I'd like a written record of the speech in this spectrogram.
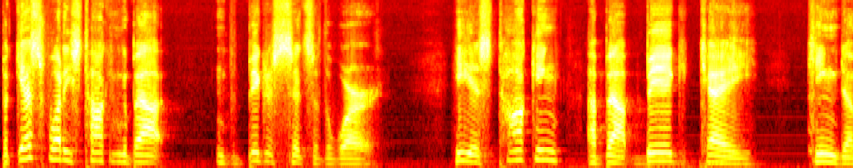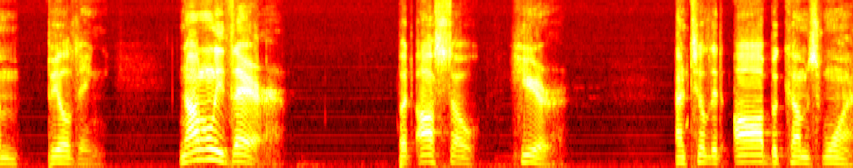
but guess what he's talking about in the bigger sense of the word? He is talking about big K kingdom building. Not only there, but also here until it all becomes one.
